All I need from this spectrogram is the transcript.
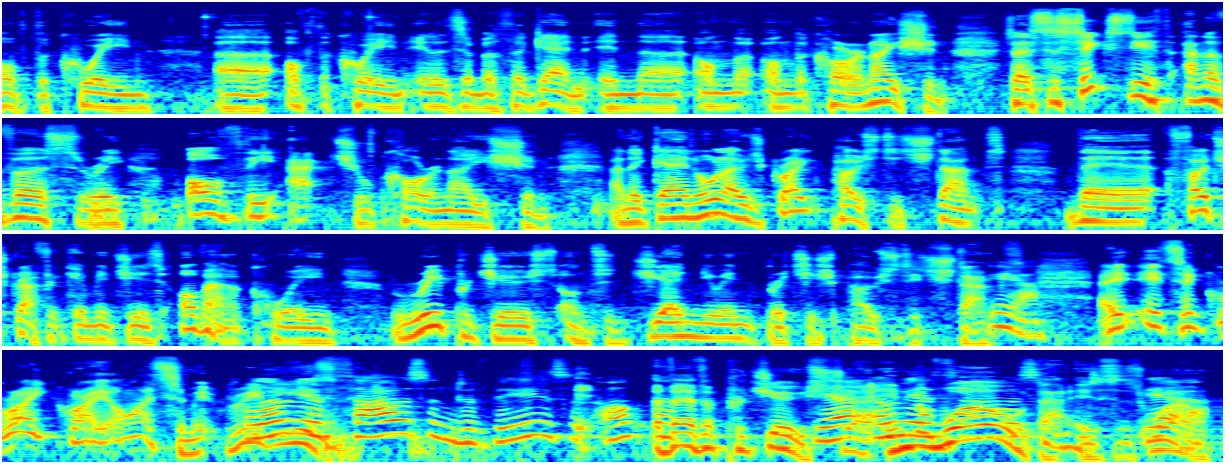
of the Queen. Uh, of the Queen Elizabeth again in the, on the on the coronation. So it's the 60th anniversary of the actual coronation, and again all those great postage stamps. They're photographic images of our Queen reproduced onto genuine British postage stamps. Yeah. It, it's a great great item. It really well, only is a thousand of these, aren't have ever produced, Yeah, yeah, in the world thousand. that is as Yeah. well.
